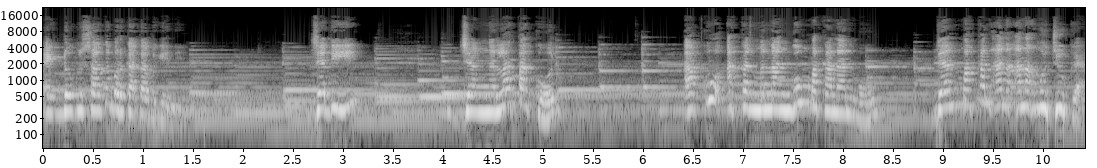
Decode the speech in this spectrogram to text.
Ayat 21 berkata begini. Jadi, janganlah takut Aku akan menanggung makananmu dan makan anak-anakmu juga.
